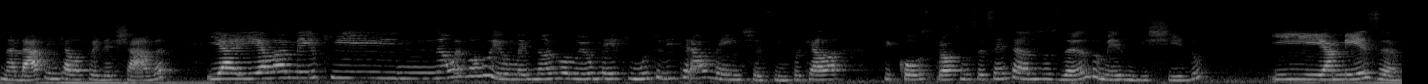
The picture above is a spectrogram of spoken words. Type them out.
na data em que ela foi deixada. E aí ela meio que não evoluiu, mas não evoluiu meio que muito literalmente, assim, porque ela ficou os próximos 60 anos usando o mesmo vestido e a mesa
